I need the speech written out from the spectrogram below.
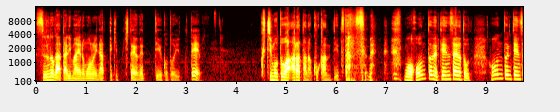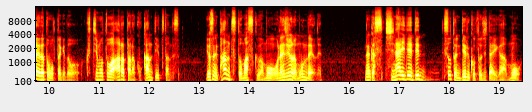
するのが当たり前のものになってきたよねっていうことを言って口元は新たな股間って言ってたんですよね。もう本当ね天才だと本当に天才だと思ったけど口元は新たな股間って言ってたんです。要するにパンツとマスクはもう同じようなもんだよね。なんかしないでで外に出ること自体がも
